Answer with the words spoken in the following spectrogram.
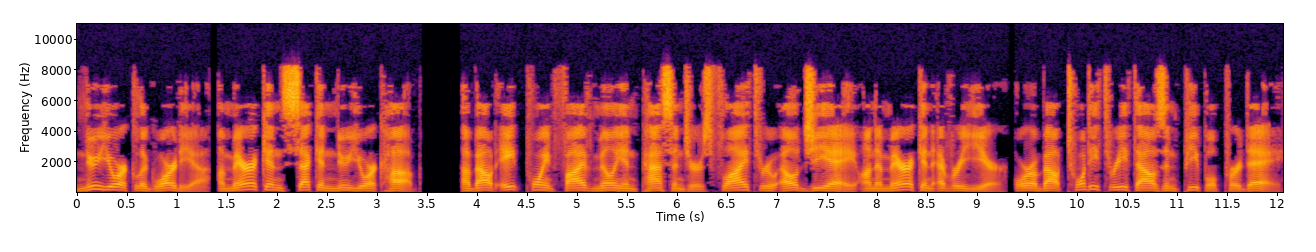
New York LaGuardia, American's second New York hub. About 8.5 million passengers fly through LGA on American every year, or about 23,000 people per day.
